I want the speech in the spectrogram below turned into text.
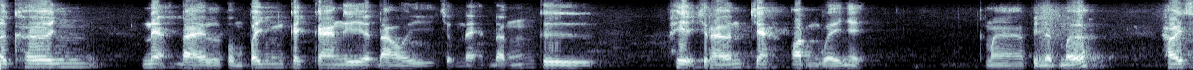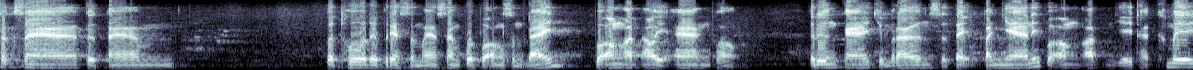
នឹកឃើញអ្នកដែលបំពេញកិច្ចការងារដោយចំណេះដឹងគឺភាកច្រើនចាស់អត់វែងទេអាមាពិនិត្យមើលហើយសិក្សាទៅតាមពធដែលព្រះសម្មាសម្ពុទ្ធព្រះអង្គសម្ដែងព្រះអង្គអត់ឲ្យអាងផងរឿងការចម្រើនសតិបញ្ញានេះព្រះអង្គអត់និយាយថាក្មេង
